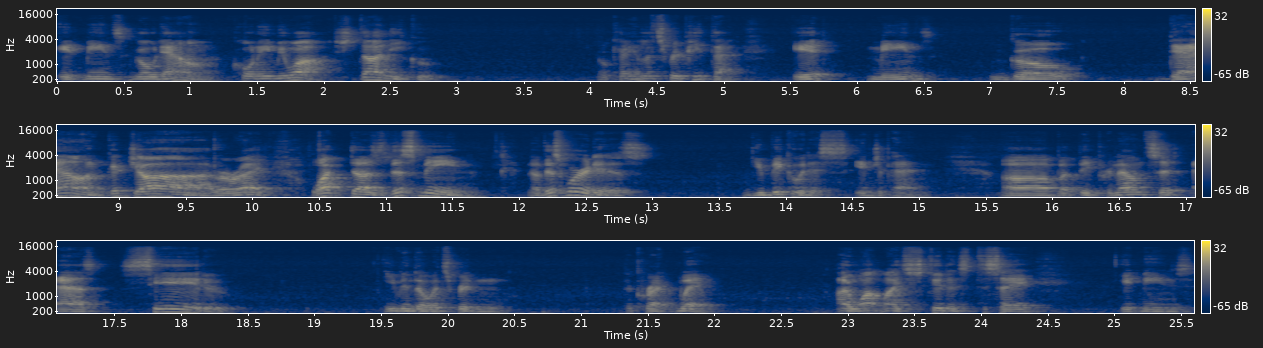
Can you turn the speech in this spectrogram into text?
It means go down. Koni miwa shita niku. Okay, let's repeat that. It means go down. Good job. All right. What does this mean? Now, this word is ubiquitous in Japan, uh, but they pronounce it as seru, even though it's written the correct way. I want my students to say it means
